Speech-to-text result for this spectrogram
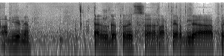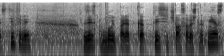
объеме. Также готовится портер для посетителей. Здесь будет порядка тысяч посадочных мест.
